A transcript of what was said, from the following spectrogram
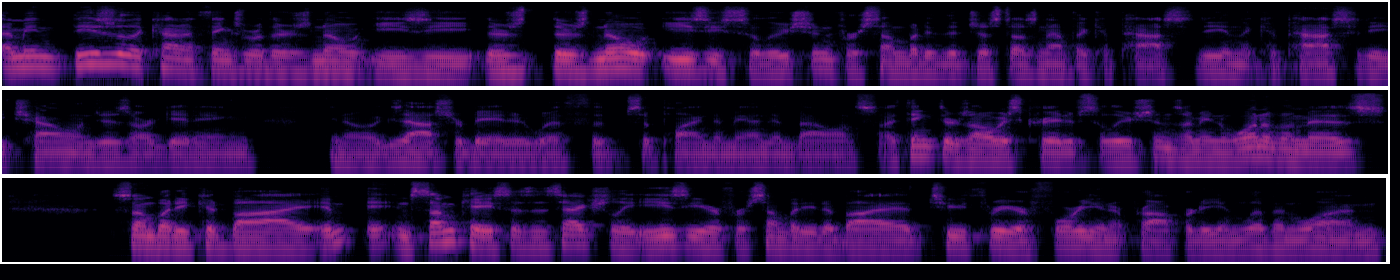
I mean these are the kind of things where there's no easy there's there's no easy solution for somebody that just doesn't have the capacity and the capacity challenges are getting, you know, exacerbated with the supply and demand imbalance. I think there's always creative solutions. I mean, one of them is somebody could buy in, in some cases it's actually easier for somebody to buy a 2, 3 or 4 unit property and live in one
